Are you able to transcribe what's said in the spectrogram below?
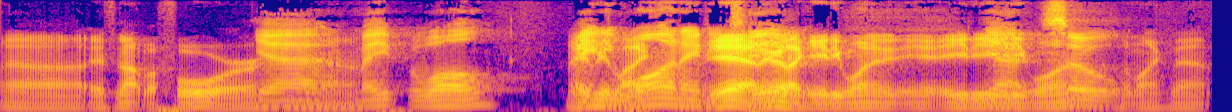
Uh, if not before. Yeah, maybe. Well, Maybe 81, like, 82. Yeah, they're like 81, 80, Yeah, 81, so- something like that.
